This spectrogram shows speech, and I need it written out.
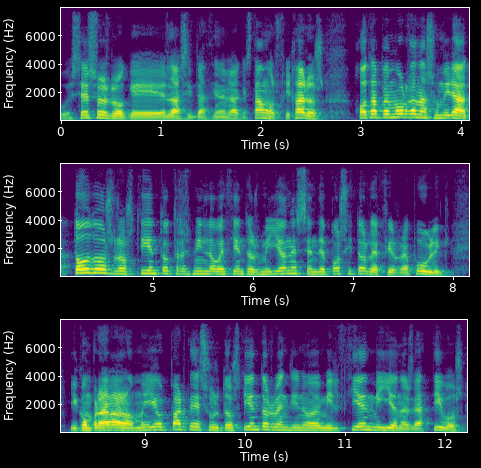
Pues eso es lo que es la situación en la que estamos. Fijaros, JP Morgan asumirá todos los 103.900 millones en depósitos de First Republic y comprará la mayor parte de sus 229.100 millones de activos,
